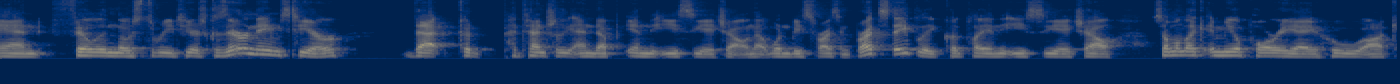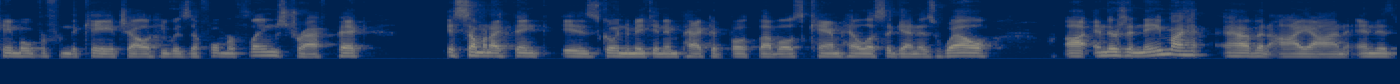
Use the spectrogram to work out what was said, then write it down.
and fill in those three tiers because there are names here that could potentially end up in the ECHL, and that wouldn't be surprising. Brett Stapley could play in the ECHL. Someone like Emile Poirier, who uh, came over from the KHL, he was a former Flames draft pick, is someone I think is going to make an impact at both levels. Cam Hillis again as well. Uh, and there's a name I have an eye on, and is,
